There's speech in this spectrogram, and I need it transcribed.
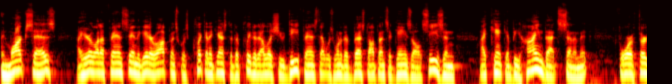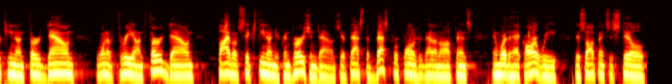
And Mark says I hear a lot of fans saying the Gator offense was clicking against a depleted LSU defense. That was one of their best offensive games all season. I can't get behind that sentiment. Four of 13 on third down, one of three on third down, five of 16 on your conversion downs. If that's the best performance we've had on offense, then where the heck are we? This offense is still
